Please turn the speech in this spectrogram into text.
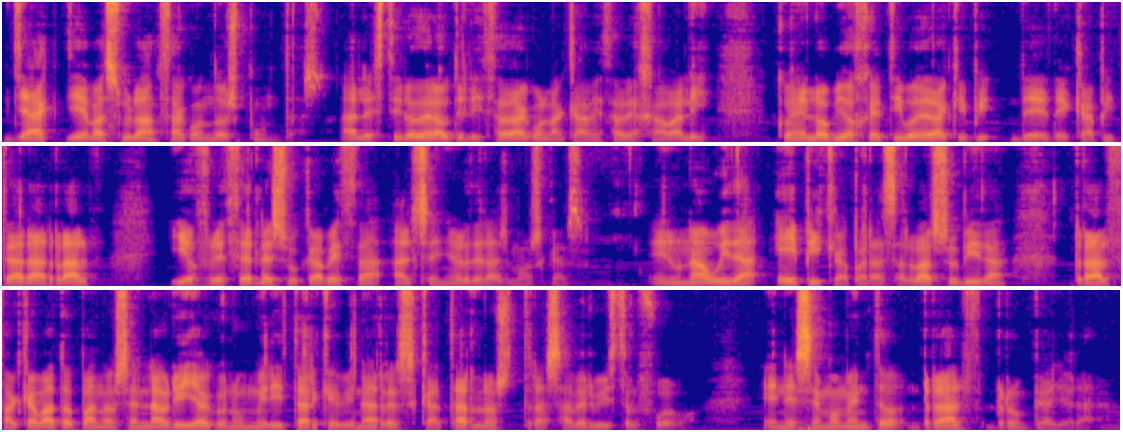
Jack lleva su lanza con dos puntas, al estilo de la utilizada con la cabeza de jabalí, con el obvio objetivo de, decapitar a Ralph y ofrecerle su cabeza al señor de las moscas. En una huida épica para salvar su vida, Ralph acaba topándose en la orilla con un militar que viene a rescatarlos tras haber visto el fuego. En ese momento, Ralph rompe a llorar.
